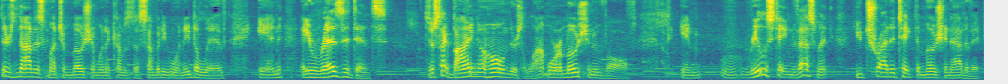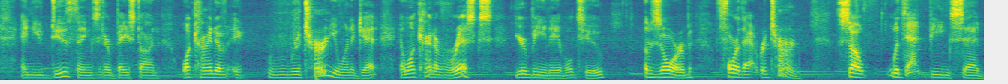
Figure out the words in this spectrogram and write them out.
There's not as much emotion when it comes to somebody wanting to live in a residence. Just like buying a home, there's a lot more emotion involved. In real estate investment, you try to take the motion out of it and you do things that are based on what kind of eh, return you want to get and what kind of risks you're being able to absorb for that return. So, with that being said,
